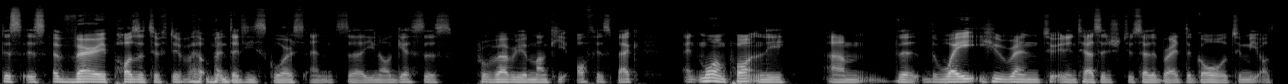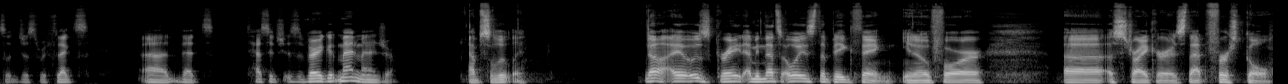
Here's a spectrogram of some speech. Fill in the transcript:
this is a very positive development that he scores and, uh, you know, gets this proverbial monkey off his back. And more importantly, um, the the way he ran to Edin Terzic to celebrate the goal to me also just reflects uh, that Terzic is a very good man manager. Absolutely. No, it was great. I mean, that's always the big thing, you know, for uh, a striker is that first goal.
